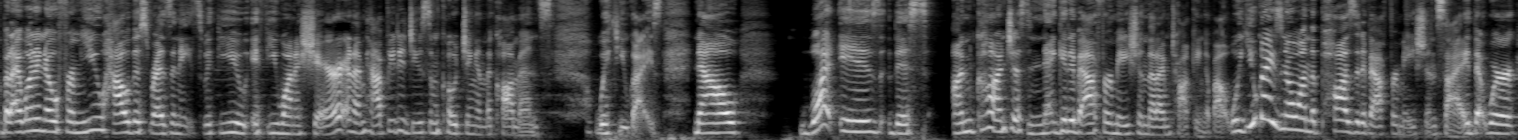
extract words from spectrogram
But I want to know from you how this resonates with you if you want to share. And I'm happy to do some coaching in the comments with you guys. Now, what is this unconscious negative affirmation that I'm talking about? Well, you guys know on the positive affirmation side that we're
